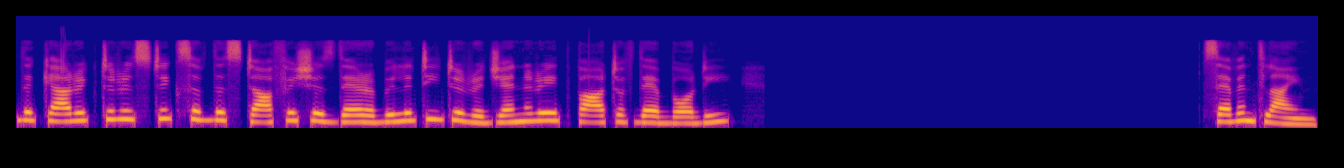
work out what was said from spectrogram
The characteristics of the starfish is their ability to regenerate part of their body. Seventh line.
